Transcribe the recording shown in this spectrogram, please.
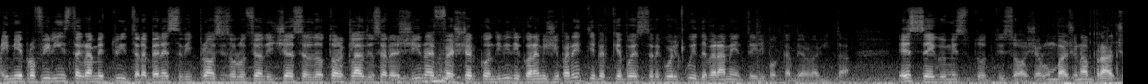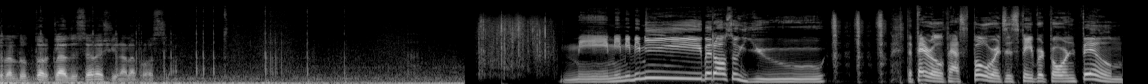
i miei profili Instagram e Twitter, benessere ipnosi, soluzione di CS del dottor Claudio Saracino e fai share, condividi con amici e parenti perché può essere quel quid veramente che gli può cambiare la vita. E seguimi su tutti i social. Un bacio, un abbraccio dal dottor Claudio Saracino, alla prossima. Me, me, me, me, me, but also you. The Pharaoh fast forwards his favorite foreign film,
